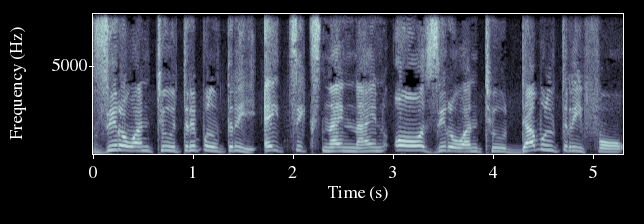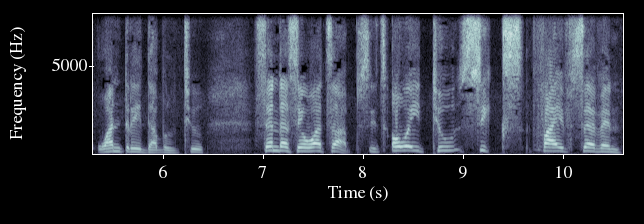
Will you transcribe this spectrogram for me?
012 or 012 Send us your WhatsApps. It's 082657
